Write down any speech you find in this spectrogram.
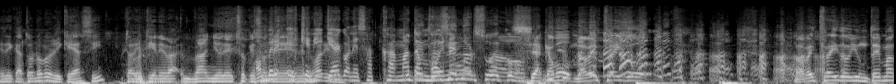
En Decathlon no, pero Ikea sí. También tiene ba- baño de estos que son Hombre, de es que en. Ikea con esas camas tan buenas. el sueco. Se acabó, me habéis traído me habéis traído hoy un tema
